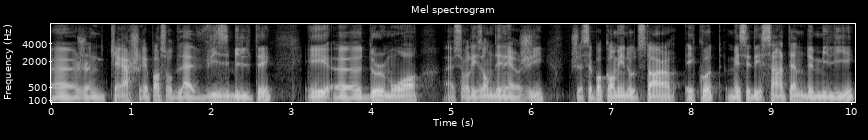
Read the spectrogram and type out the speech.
euh, je ne cracherai pas sur de la visibilité. Et deux mois sur les ondes d'énergie, je ne sais pas combien d'auditeurs écoutent, mais c'est des centaines de milliers.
